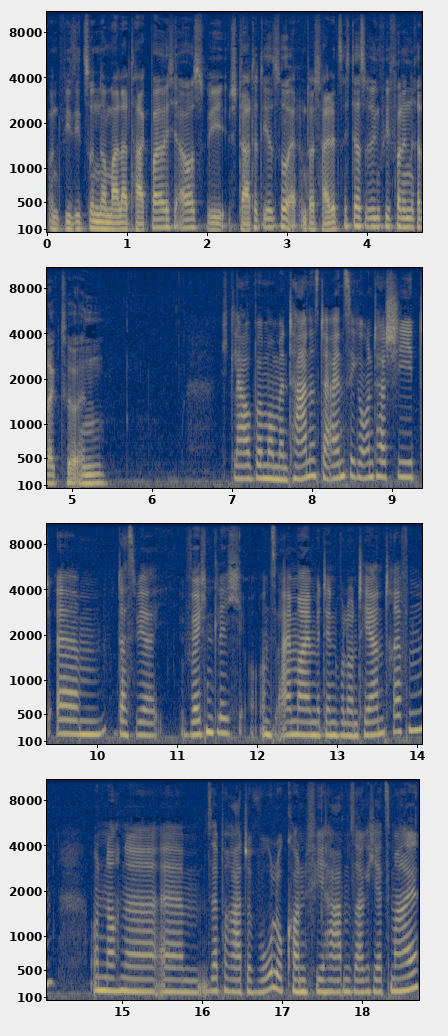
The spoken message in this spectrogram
Und wie sieht so ein normaler Tag bei euch aus? Wie startet ihr so? Unterscheidet sich das irgendwie von den RedakteurInnen? Ich glaube, momentan ist der einzige Unterschied, ähm, dass wir wöchentlich uns einmal mit den Volontären treffen und noch eine ähm, separate Volo-Konfi haben, sage ich jetzt mal.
